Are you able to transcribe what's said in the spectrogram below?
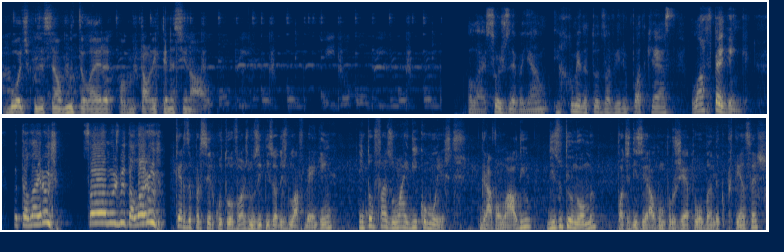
a boa disposição metaleira ou metálica nacional. Olá, eu sou José Baião e recomendo a todos ouvirem o podcast Love Banging. Metaleiros, somos metaleiros! Queres aparecer com a tua voz nos episódios do Love Banking? Então faz um ID como este. Grava um áudio, diz o teu nome, podes dizer algum projeto ou banda que pertenças,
